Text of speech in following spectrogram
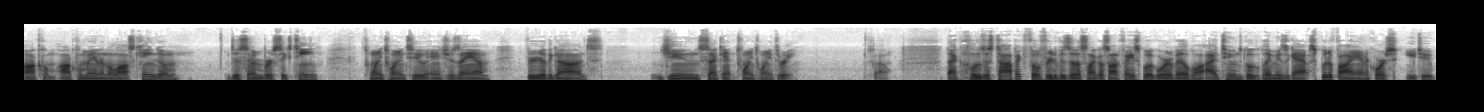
Aquaman and the Lost Kingdom, December 16th, 2022. And Shazam, Fury of the Gods, June 2nd, 2023. So. That concludes this topic. Feel free to visit us like us on Facebook. We're available on iTunes, Google Play Music app, Spotify, and of course, YouTube.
